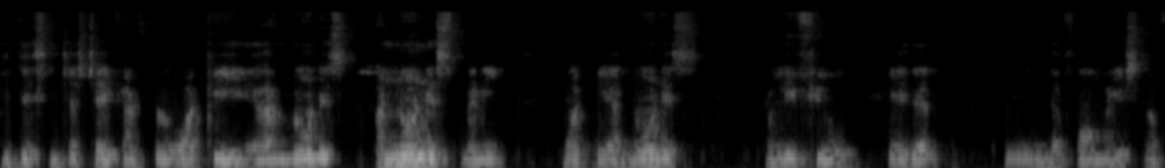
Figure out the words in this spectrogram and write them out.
with this interest I control. What we have known is unknown is many. What we are known is only few, either in the formation of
